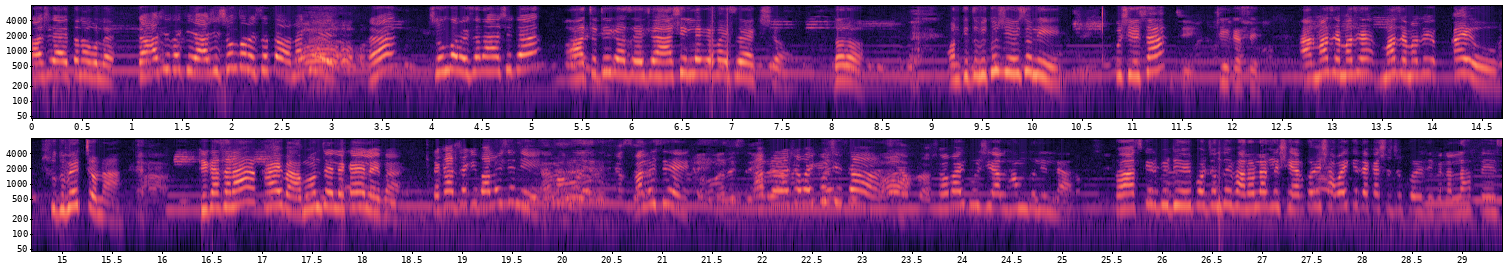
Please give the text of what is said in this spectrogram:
হাসি আইতো না বলে। হাসিটা কি? হাসি সুন্দর হয়েছে তো নাকি? হ্যাঁ? সুন্দর হয়েছে না হাসিটা? আচ্ছা ঠিক আছে এই যে হাসির লেগে পাইছো একশো। ধরো। অন কি তুমি খুশি হয়েছো নি? খুশি হয়েছা? ঠিক আছে। আর মাঝে মাঝে মাঝে মাঝে খাইও শুধু বেচছো না? ঠিক আছে না? খাইবা মন চাইলে খাই লাইবা। তা কাজটা কি ভালো হয়েছে নি? ভালো হয়েছে। আপনারা সবাই খুশি তো? সবাই খুশি আলহামদুলিল্লাহ। তো আজকের ভিডিও এই পর্যন্তই। ভালো লাগলে শেয়ার করে সবাইকে দেখার সুযোগ করে দিবেন। আল্লাহ হাফেজ।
